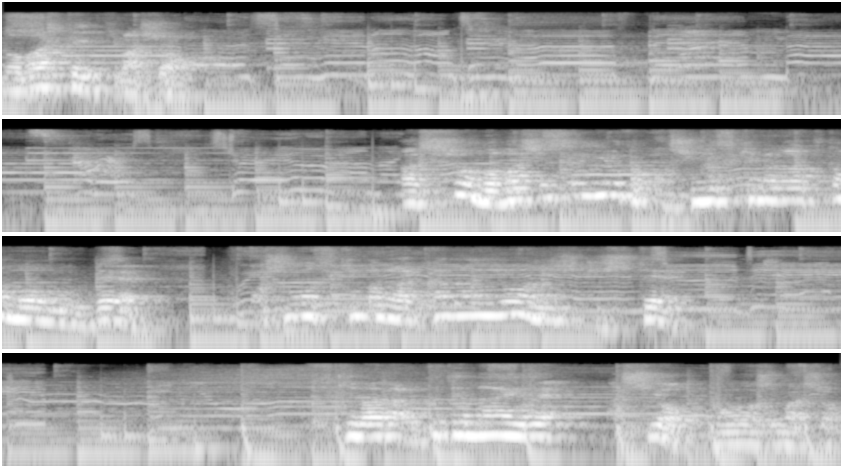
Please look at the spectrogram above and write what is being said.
伸ばしていきましょう。足を伸ばしすぎると腰に隙間が空くと思うんで腰の隙間が開かないように意識して隙間が浮く手前で足を戻しましょう。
